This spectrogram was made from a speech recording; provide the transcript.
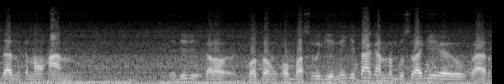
dan Kenohan. Jadi kalau potong kompas begini kita akan tembus lagi ke Kukar.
